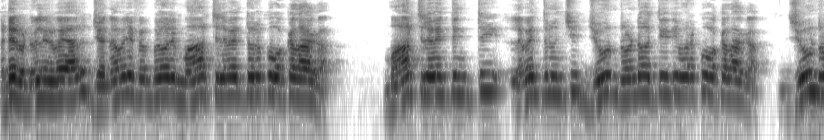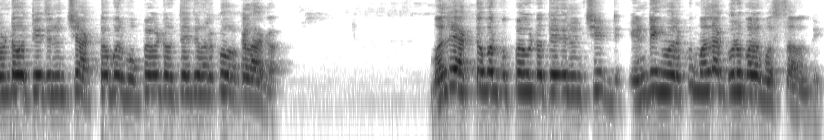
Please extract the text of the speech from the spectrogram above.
అంటే రెండు వేల ఇరవై ఆరు జనవరి ఫిబ్రవరి మార్చ్ లెవెన్త్ వరకు ఒకలాగా. మార్చ్ లెవెన్త్ నుంచి లెవెన్త్ నుంచి జూన్ రెండవ తేదీ వరకు ఒకలాగా. జూన్ రెండవ తేదీ నుంచి అక్టోబర్ ముప్పై ఒకటవ తేదీ వరకు ఒకలాగా. మళ్ళీ అక్టోబర్ ముప్పై ఒకటో తేదీ నుంచి ఎండింగ్ వరకు మళ్ళీ గురుబలం వస్తూ ఉంది.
